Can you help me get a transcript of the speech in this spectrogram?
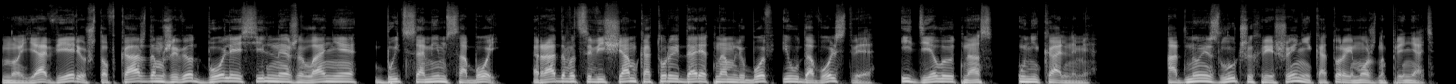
Но я верю, что в каждом живет более сильное желание быть самим собой, радоваться вещам, которые дарят нам любовь и удовольствие и делают нас уникальными. Одно из лучших решений, которые можно принять,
